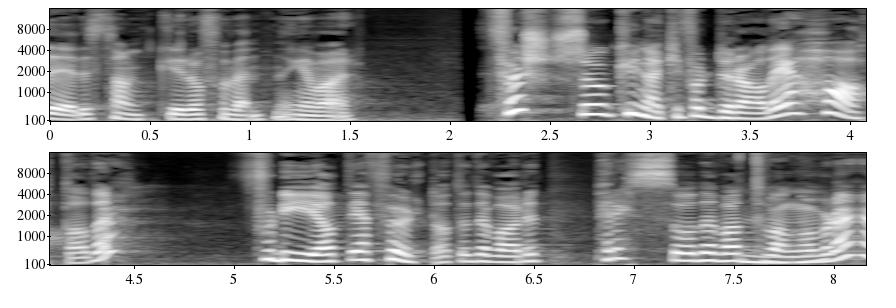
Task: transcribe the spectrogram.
deres tanker og forventninger var. Først så kunne jeg ikke fordra det. Jeg hata det. Fordi at jeg følte at det var et press, og det var tvang Mhm. over det.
